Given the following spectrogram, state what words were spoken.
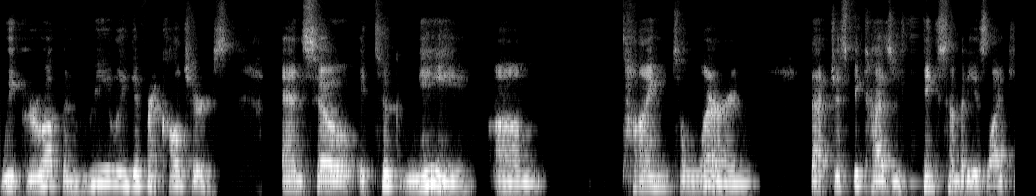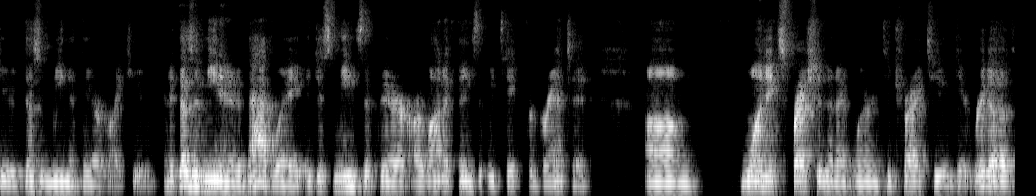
we grew up in really different cultures. And so it took me um, time to learn that just because you think somebody is like you doesn't mean that they are like you. And it doesn't mean it in a bad way. It just means that there are a lot of things that we take for granted. Um, one expression that I've learned to try to get rid of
